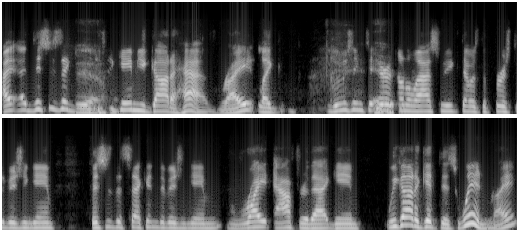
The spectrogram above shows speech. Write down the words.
I, I this is a, Yeah. it's a game you got to have, right? Like losing to. Arizona last week, that was the first division game. This is the second division game. Right after that game, we got to get this win, right?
